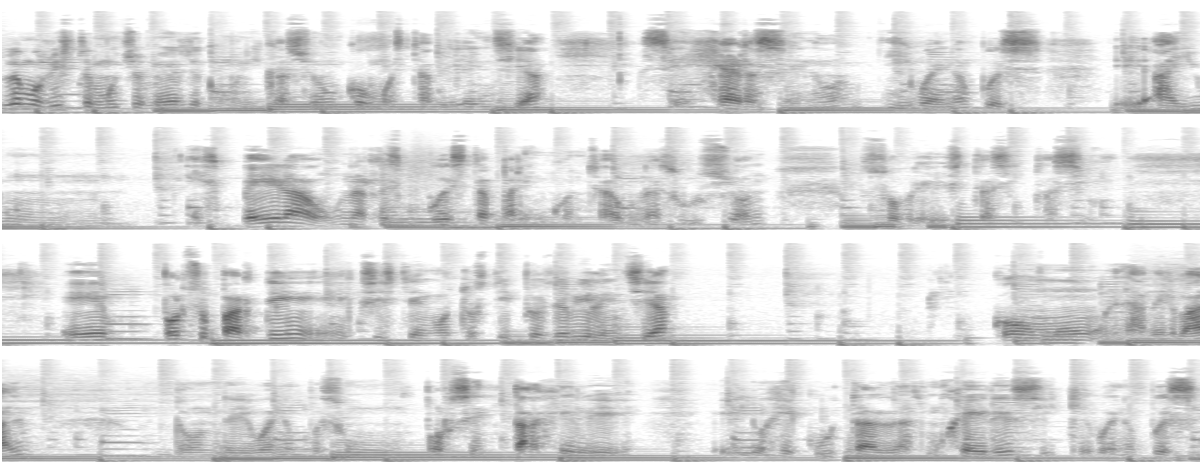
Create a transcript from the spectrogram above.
Lo hemos visto en muchos medios de comunicación cómo esta violencia se ejerce, ¿no? Y bueno, pues eh, hay un espera o una respuesta para encontrar una solución sobre esta situación. por su parte, existen otros tipos de violencia como la verbal, donde bueno pues un porcentaje eh, lo ejecutan las mujeres y que bueno pues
